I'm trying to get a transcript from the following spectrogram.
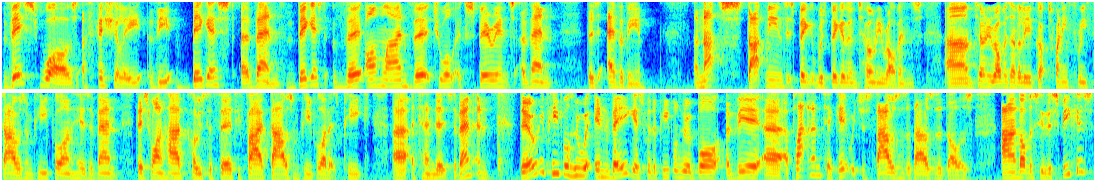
this was officially the biggest event, biggest vir- online virtual experience event there's ever been and that's that means it's big. It was bigger than Tony Robbins. Um, Tony Robbins, I believe, got twenty three thousand people on his event. This one had close to thirty five thousand people at its peak uh, attended its event, and the only people who were in Vegas were the people who had bought a via uh, a platinum ticket, which is thousands of thousands of dollars, and obviously the speakers.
